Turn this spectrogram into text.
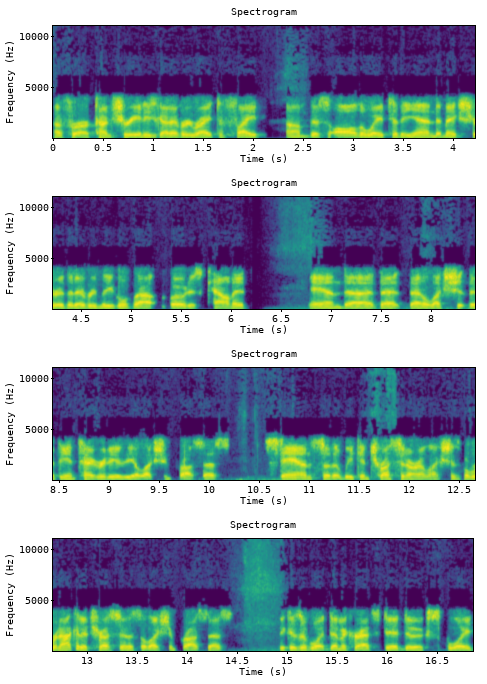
uh, for our country, and he's got every right to fight um, this all the way to the end to make sure that every legal vote is counted, and uh, that that election that the integrity of the election process stands, so that we can trust in our elections. But we're not going to trust in this election process because of what Democrats did to exploit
